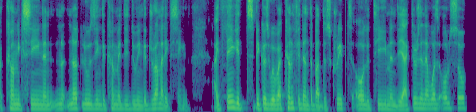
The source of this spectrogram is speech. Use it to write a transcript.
a- comic scene and not, losing the comedy, doing a dramatic scene. I think it's because we were confident about the script, all the team and the actors, and I was also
